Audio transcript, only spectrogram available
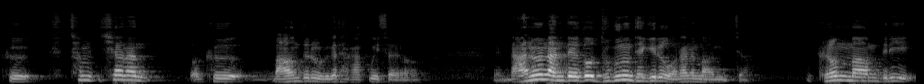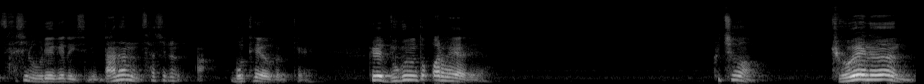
그 참 희한한 그 마음들을 우리가 다 갖고 있어요. 나는 안 돼도 누구는 되기를 원하는 마음이 있죠. 그런 마음들이 사실 우리에게도 있습니다. 나는 사실은 아, 못해요 그렇게. 그래 누구는 똑바로 해야 돼요. 그렇죠? 교회는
